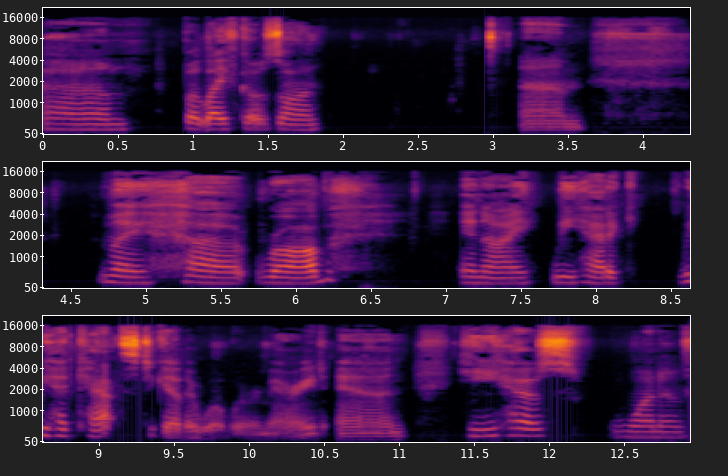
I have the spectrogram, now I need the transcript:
Um, but life goes on. Um, my uh, Rob and I, we had a we had cats together while we were married, and he has one of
